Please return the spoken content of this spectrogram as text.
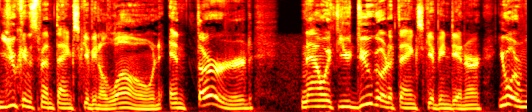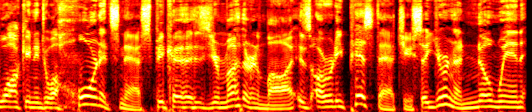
you can spend Thanksgiving alone. And third, now if you do go to Thanksgiving dinner, you are walking into a hornet's nest because your mother in law is already pissed at you. So you're in a no win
